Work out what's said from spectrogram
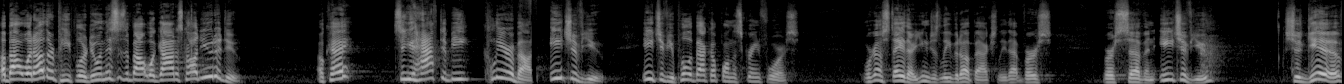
about what other people are doing. This is about what God has called you to do. Okay? So you have to be clear about it. Each of you, each of you, pull it back up on the screen for us. We're going to stay there. You can just leave it up, actually. That verse, verse 7. Each of you should give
